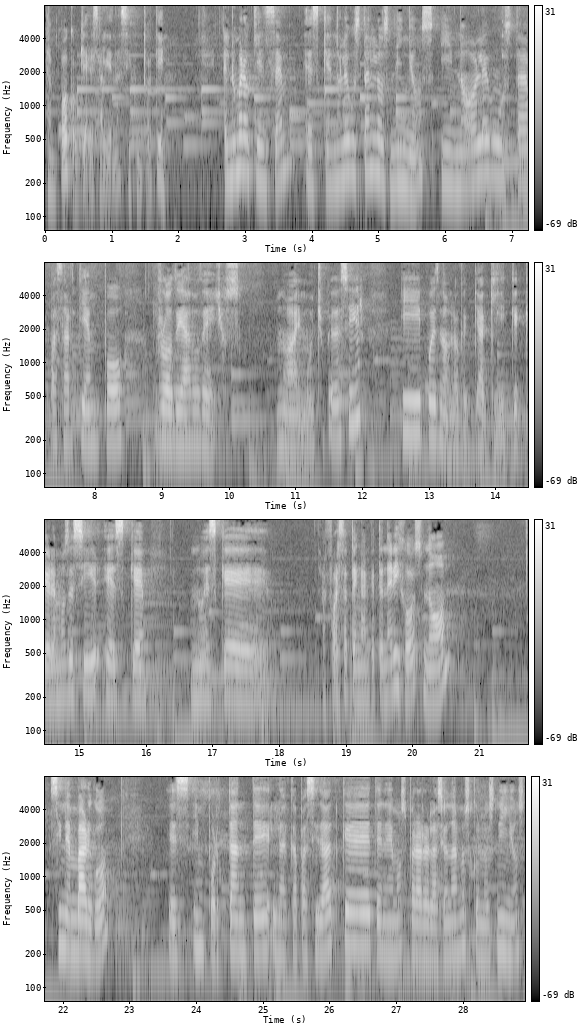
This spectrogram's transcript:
Tampoco quieres a alguien así junto a ti. El número 15 es que no le gustan los niños y no le gusta pasar tiempo rodeado de ellos. No hay mucho que decir y pues no, lo que aquí que queremos decir es que no es que a fuerza tengan que tener hijos, no. Sin embargo, es importante la capacidad que tenemos para relacionarnos con los niños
